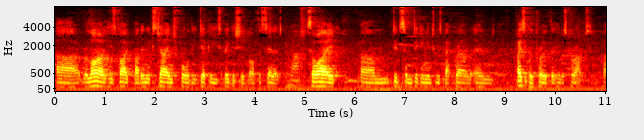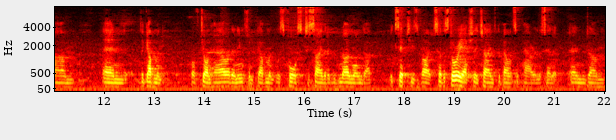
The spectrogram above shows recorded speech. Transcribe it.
uh, rely on his vote, but in exchange for the deputy speakership of the Senate. Right. So I um, did some digging into his background and basically proved that he was corrupt. Um, and the government of John Howard, an infant government, was forced to say that it would no longer accept his vote. So the story actually changed the balance of power in the Senate, and um,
